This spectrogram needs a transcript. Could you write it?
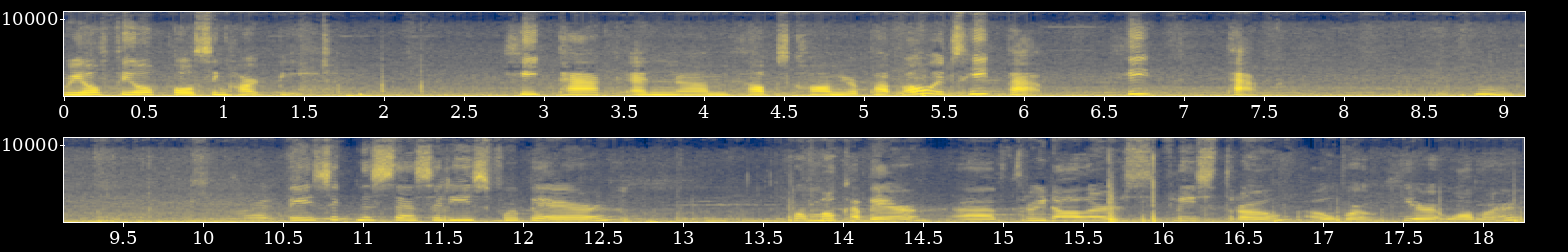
real feel pulsing heartbeat. Heat pack and um, helps calm your pup. Oh, it's heat pack. Hmm. Basic necessities for bear for Mocha Bear, uh, three dollars fleece throw over here at Walmart,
